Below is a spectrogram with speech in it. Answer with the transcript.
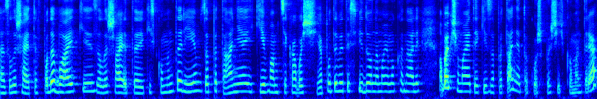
е, залишайте вподобайки, залишайте якісь коментарі, запитання, які вам цікаво ще подивитись відео на моєму каналі. Або якщо маєте якісь запитання, також пишіть в коментарях.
